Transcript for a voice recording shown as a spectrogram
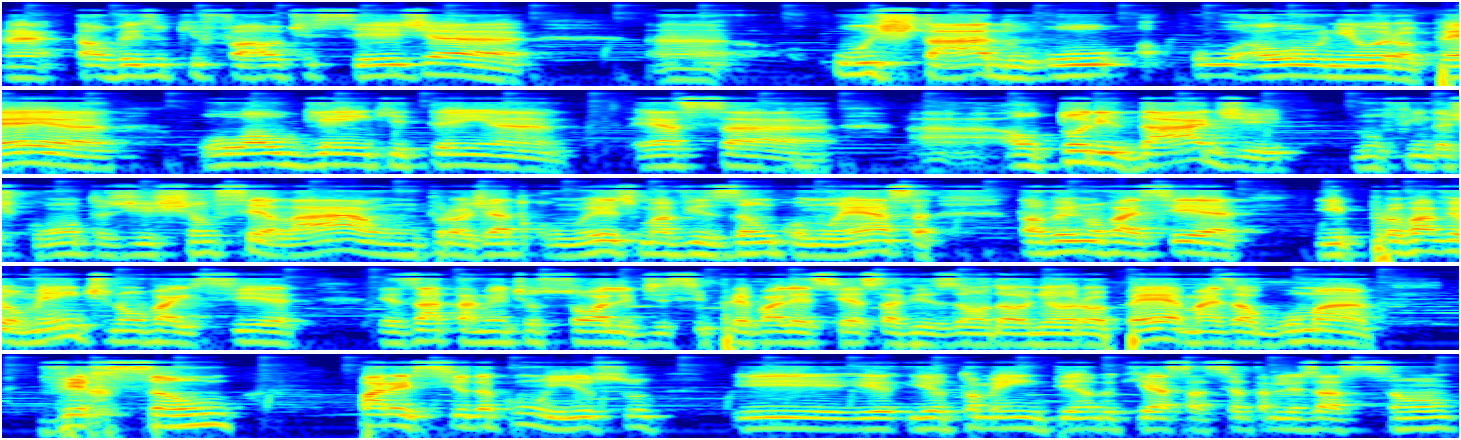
é, talvez o que falte seja uh, o Estado ou, ou, a União Europeia ou alguém que tenha essa autoridade no fim das contas, de chancelar um projeto como esse, uma visão como essa, talvez não vai ser e provavelmente não vai ser exatamente o Solid se prevalecer essa visão da União Europeia, mas alguma versão parecida com isso. E, e eu também entendo que essa centralização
